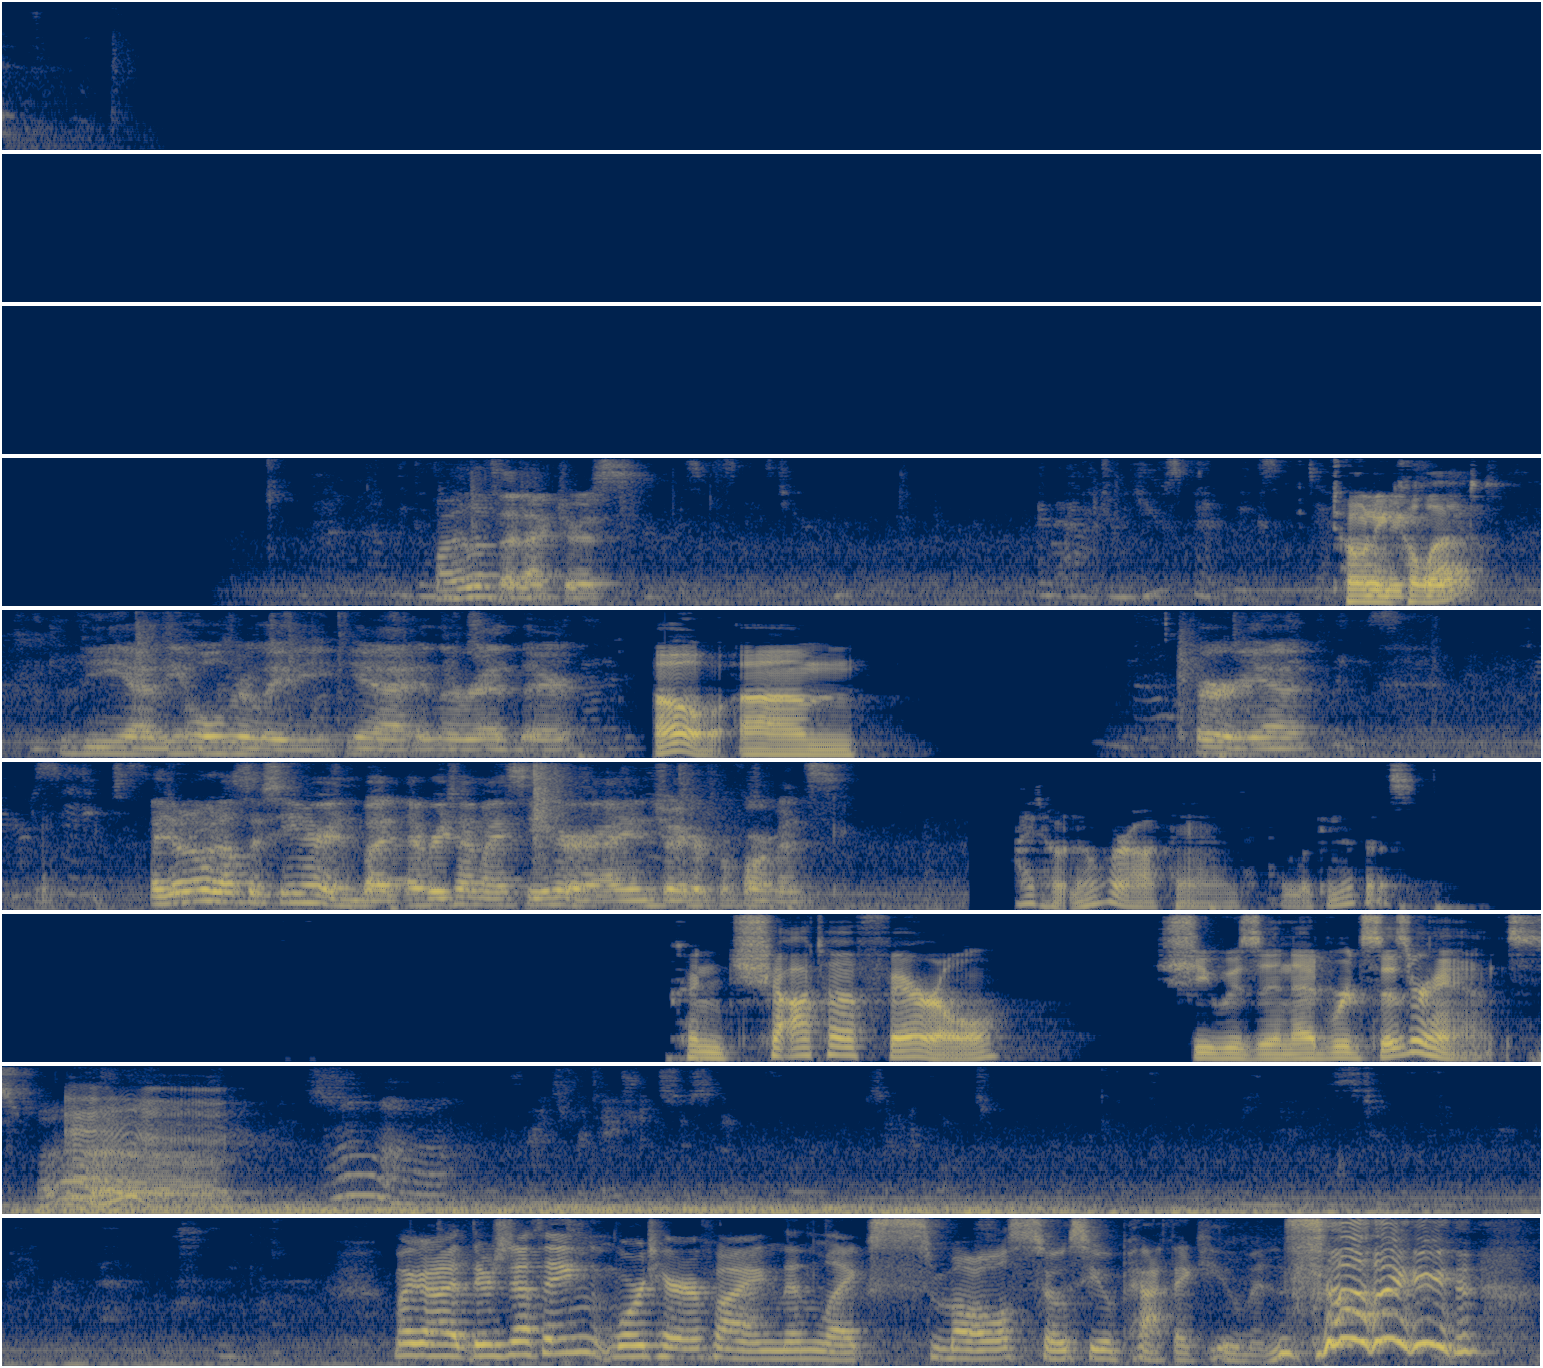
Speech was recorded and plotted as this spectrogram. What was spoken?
Oh, I love that actress. Toni Collette. The uh, the older lady, yeah, in the red there. Oh, um, Her, yeah. I don't know what else I've seen her in, but every time I see her, I enjoy her performance. I don't know her offhand. I'm looking at this. Conchata Ferrell. She was in Edward Scissorhands. Oh. Oh. My god, there's nothing more terrifying than like small sociopathic humans.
